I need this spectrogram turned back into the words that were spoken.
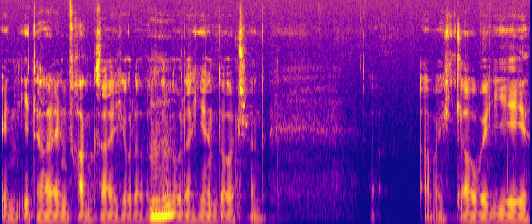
in Italien, Frankreich oder, was, Mhm. oder hier in Deutschland. Aber ich glaube, je,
